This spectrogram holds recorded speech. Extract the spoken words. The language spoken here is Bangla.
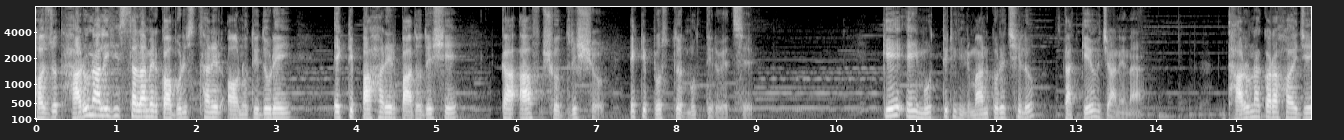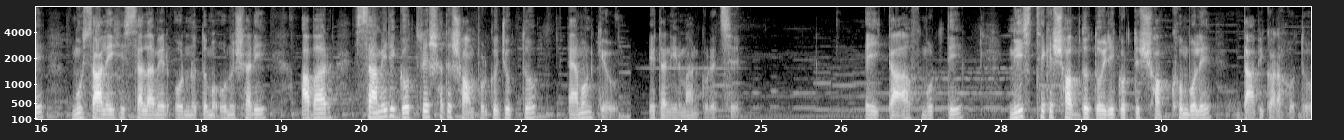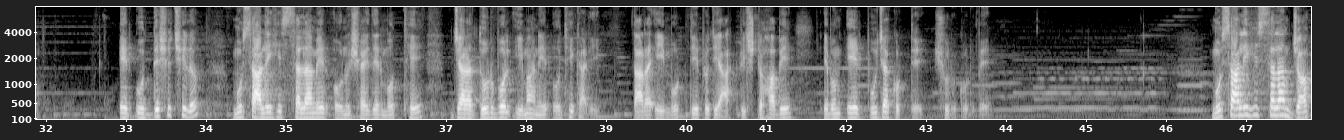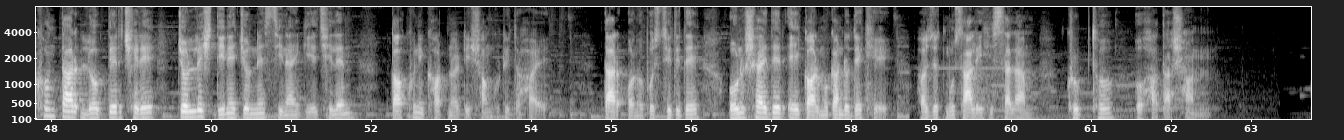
হজরত হারুন আলিহিসাল্লামের কবরস্থানের অনতি দূরেই একটি পাহাড়ের পাদদেশে কাআফ সদৃশ্য একটি প্রস্তর মূর্তি রয়েছে। কে এই মূর্তিটি নির্মাণ করেছিল তা কেউ জানে না। ধারণা করা হয় যে মুসা আলিহিসাল্লামের অন্যতম অনুসারী আবার সামিরি গোত্রের সাথে সম্পর্কযুক্ত এমন কেউ এটা নির্মাণ করেছে। এই কাফ মূর্তি নিজ থেকে শব্দ তৈরি করতে সক্ষম বলে দাবি করা হতো। এর উদ্দেশ্য ছিল মুসা আলিহিসাল্লামের অনুসারীদের মধ্যে যারা দুর্বল ইমানের অধিকারী, তারা এই মূর্তির প্রতি আকৃষ্ট হবে এবং এর পূজা করতে শুরু করবে। মুসা আলিহিসাল্লাম যখন তার লোকদের ছেড়ে চল্লিশ দিনের জন্য সিনায় গিয়েছিলেন, তখনই ঘটনাটি সংঘটিত হয়। তার অনুপস্থিতিতে অনুসারীদের এই কর্মকাণ্ড দেখে হজরত মুসা আলি ইসালাম ক্ষুব্ধ ও হতাশ হন।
